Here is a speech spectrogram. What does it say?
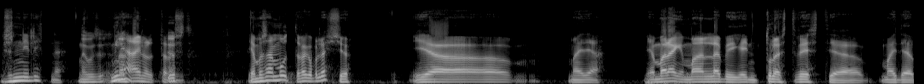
mis on nii lihtne. nagu mina ainult olen ja ma saan muuta väga palju asju ja ma ei tea ja ma räägin, ma olen läbi käinud tulest veest ja ma ei tea,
